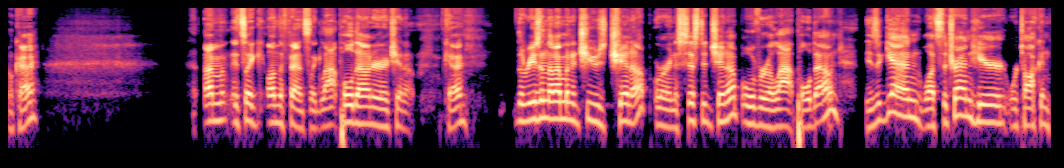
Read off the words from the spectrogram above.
Okay. I'm it's like on the fence, like lat pull down or a chin up. Okay. The reason that I'm going to choose chin up or an assisted chin up over a lat pull down is again, what's the trend here? We're talking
